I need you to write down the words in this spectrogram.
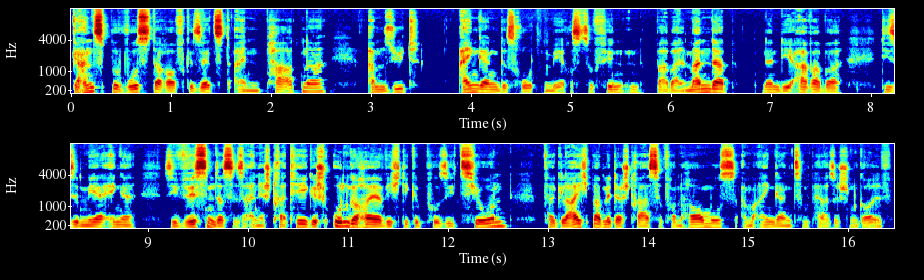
ganz bewusst darauf gesetzt, einen Partner am Südeingang des Roten Meeres zu finden. Bab al-Mandab nennen die Araber diese Meerenge. Sie wissen, das ist eine strategisch ungeheuer wichtige Position, vergleichbar mit der Straße von Hormus am Eingang zum Persischen Golf.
